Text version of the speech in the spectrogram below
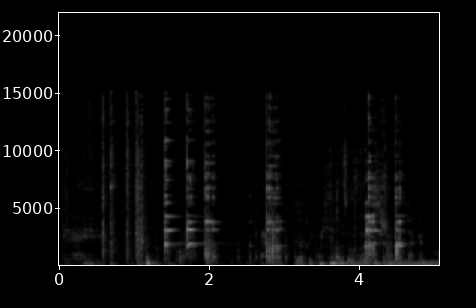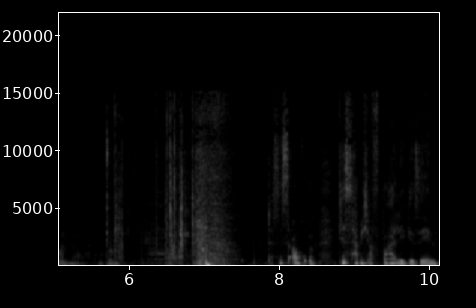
Okay. Ja, Oh, muss hier hat wirklich schauen. schon lange niemand mehr aufgeräumt. Das ist auch, das habe ich auf Bali gesehen.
